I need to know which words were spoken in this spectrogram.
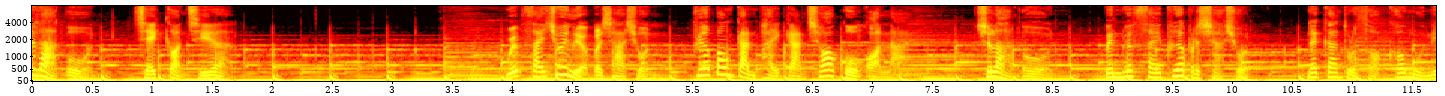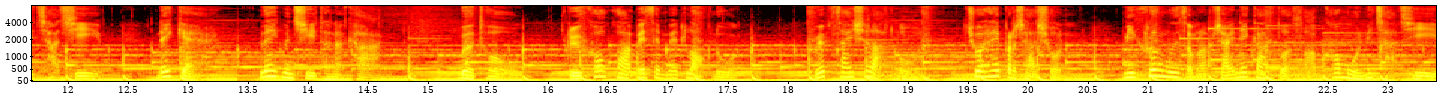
ฉลาดโอน เช็คก่อนเชื่อ เว็บไซต์ช่วยเหลือประชาชน เพื่อป้องกันภัยการช่อโกงออนไลน์ ฉลาดโอน เป็นเว็บไซต์เพื่อประชาชน ในการตรวจสอบข้อมูลมิจฉาชีพ ได้แก่ เลขบัญชีธนาคาร เบอร์โทร หรือข้อความ SMS หลอกลวง เว็บไซต์ฉลาดโอน ช่วยให้ประชาชน มีเครื่องมือสำหรับใช้ในการตรวจสอบข้อมูลมิจฉาชีพ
